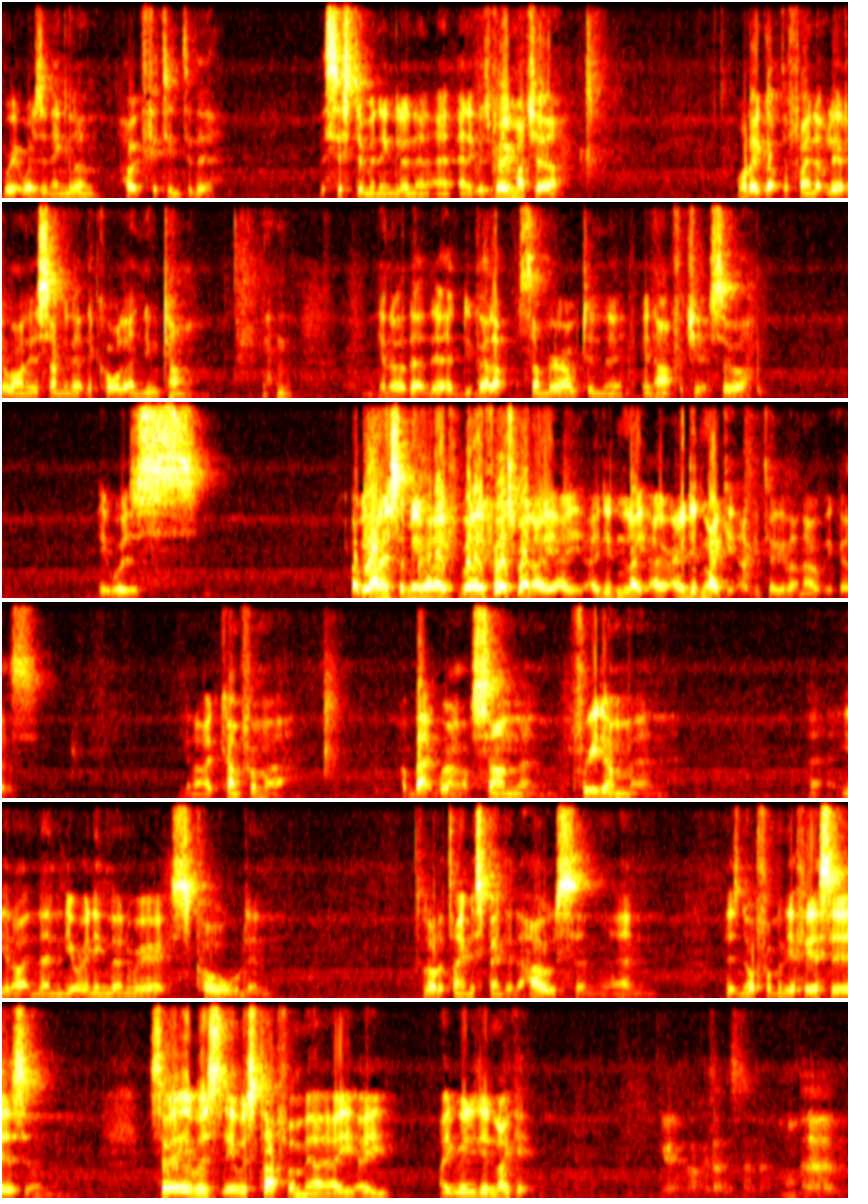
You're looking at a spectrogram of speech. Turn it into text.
where it was in England, how it fit into the the system in England, and, and, it was very much a. What I got to find out later on is something that they call a new town. you know that they had developed somewhere out in the, in Hertfordshire. So uh, it was. I'll be honest. I mean, when I when I first went, I, I, I didn't like I, I didn't like it. I can tell you that now because. You know, I'd come from a a background of sun and freedom and uh, you know, and then you're in England where it's cold and a lot of time is spent in the house and, and there's no familiar faces and so it was it was tough. I mean, I I, I really didn't like it. Yeah, I could understand that. Mm. Um,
